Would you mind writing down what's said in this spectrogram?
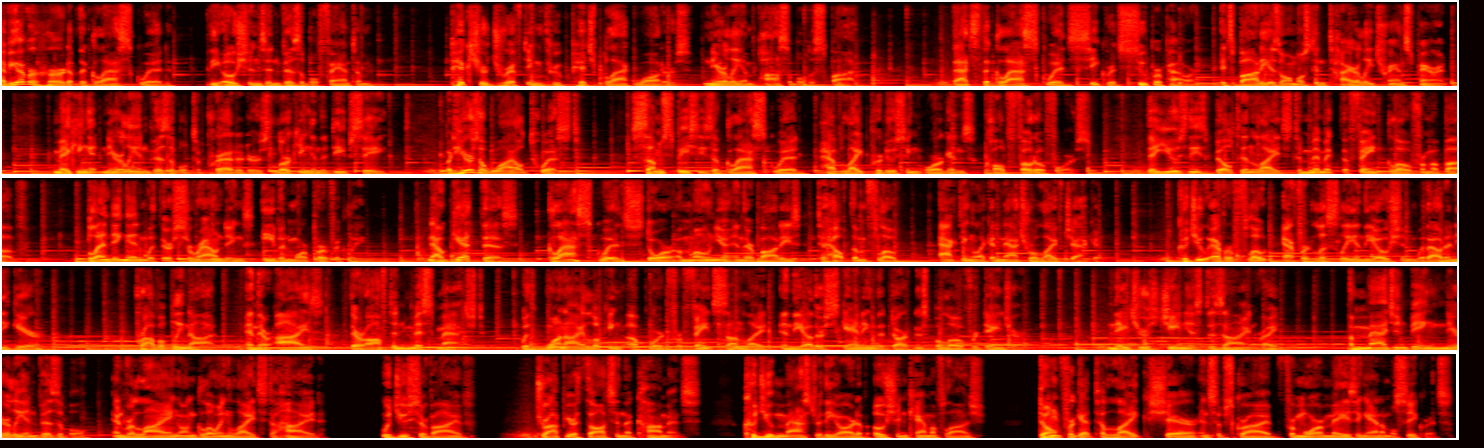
Have you ever heard of the glass squid, the ocean's invisible phantom? Picture drifting through pitch black waters, nearly impossible to spot. That's the glass squid's secret superpower. Its body is almost entirely transparent, making it nearly invisible to predators lurking in the deep sea. But here's a wild twist. Some species of glass squid have light-producing organs called photophores. They use these built-in lights to mimic the faint glow from above, blending in with their surroundings even more perfectly. Now get this, glass squids store ammonia in their bodies to help them float, acting like a natural life jacket. Could you ever float effortlessly in the ocean without any gear? Probably not. And their eyes? They're often mismatched, with one eye looking upward for faint sunlight and the other scanning the darkness below for danger. Nature's genius design, right? Imagine being nearly invisible and relying on glowing lights to hide. Would you survive? Drop your thoughts in the comments. Could you master the art of ocean camouflage? Don't forget to like, share, and subscribe for more amazing animal secrets.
